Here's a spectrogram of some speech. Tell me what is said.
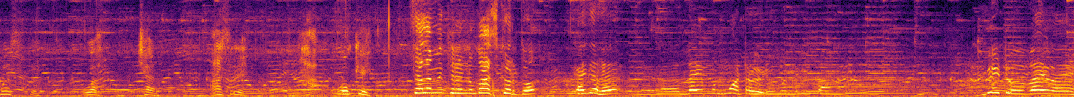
मस्त वा छान. असू दे. हा ओके. चला मित्रांनो बास करतो. काय झालं? लय मग मोठा व्हिडिओ म्हणलं की नाही भेटू बाय बाय.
